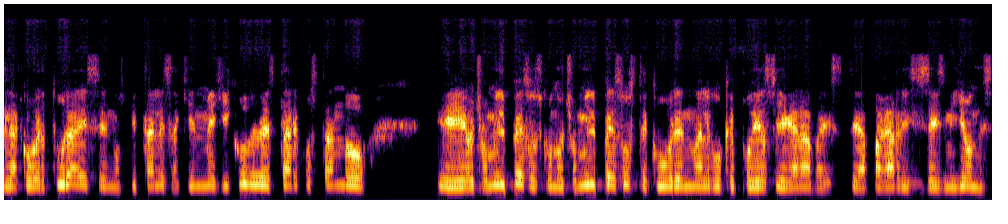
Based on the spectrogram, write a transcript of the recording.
la cobertura es en hospitales aquí en México, debe estar costando eh, 8 mil pesos. Con 8 mil pesos te cubren algo que podías llegar a, este, a pagar 16 millones.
